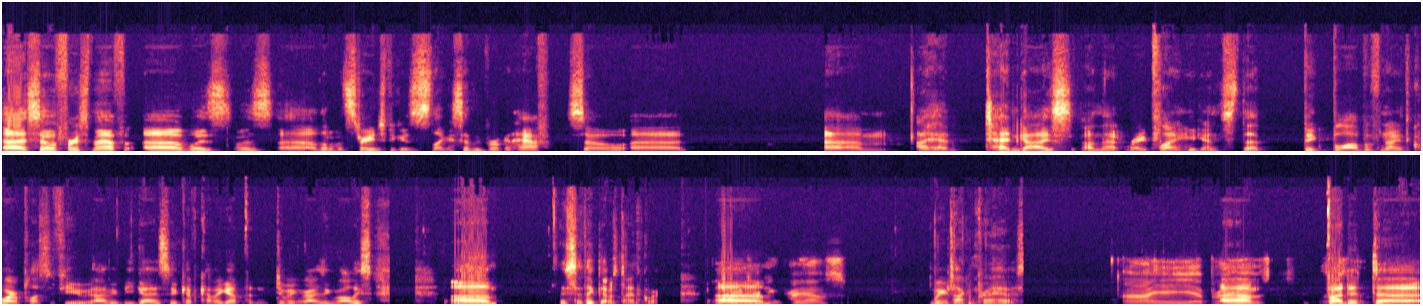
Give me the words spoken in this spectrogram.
Uh, so first map uh, was was uh, a little bit strange because, like I said, we broke in half. So uh, um, I had ten guys on that right flank against that big blob of Ninth Corps, plus a few IVB guys who kept coming up and doing rising volleys. Um, at least I think that was Ninth Corps. Um, Pry House. we were talking Pry House. Ah, yeah, yeah, Pry Um, House. but it uh,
